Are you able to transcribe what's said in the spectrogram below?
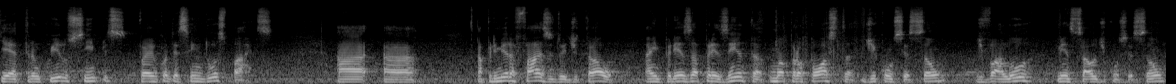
que é tranquilo, simples, vai acontecer em duas partes. A, a, a primeira fase do edital, a empresa apresenta uma proposta de concessão, de valor mensal de concessão,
